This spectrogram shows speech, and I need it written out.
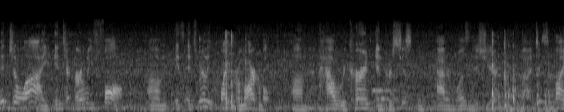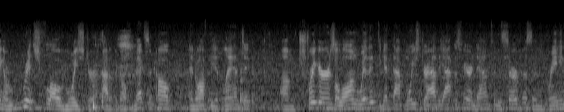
mid-July into early fall. Um, it's, it's really quite remarkable um, how recurrent and persistent pattern was this year, uh, just supplying a rich flow of moisture out of the Gulf of Mexico and off the Atlantic. Um, triggers along with it to get that moisture out of the atmosphere and down to the surface and rain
